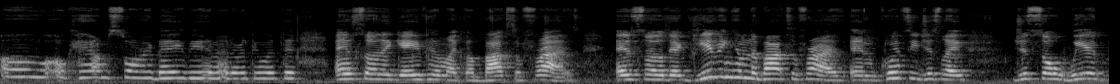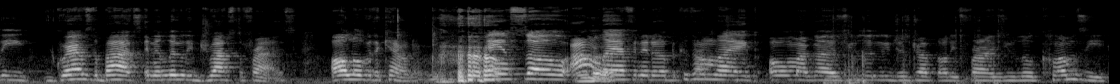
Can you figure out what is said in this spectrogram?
"Oh, okay, I'm sorry, baby," and, and everything like that. And so they gave him like a box of fries, and so they're giving him the box of fries, and Quincy just like, just so weirdly grabs the box and it literally drops the fries all over the counter. and so I'm laughing it up because I'm like, "Oh my gosh, you literally just dropped all these fries, you little clumsy."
